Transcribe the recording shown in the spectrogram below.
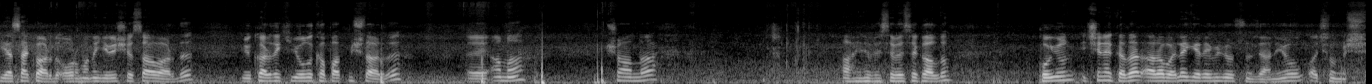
yasak vardı. Ormana giriş yasağı vardı. Yukarıdaki yolu kapatmışlardı. Ee, ama şu anda ay nefes nefese kaldım. Koyun içine kadar arabayla gelebiliyorsunuz yani yol açılmış.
